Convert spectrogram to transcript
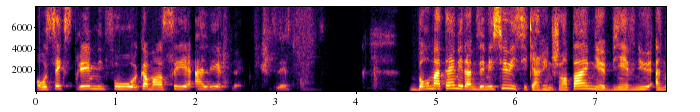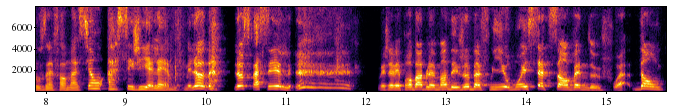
on s'exprime, il faut commencer à lire. Bon matin, mesdames et messieurs, ici Karine Champagne. Bienvenue à nos informations à CGLM. Mais là, là, c'est facile. Mais j'avais probablement déjà bafouillé au moins 722 fois. Donc,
